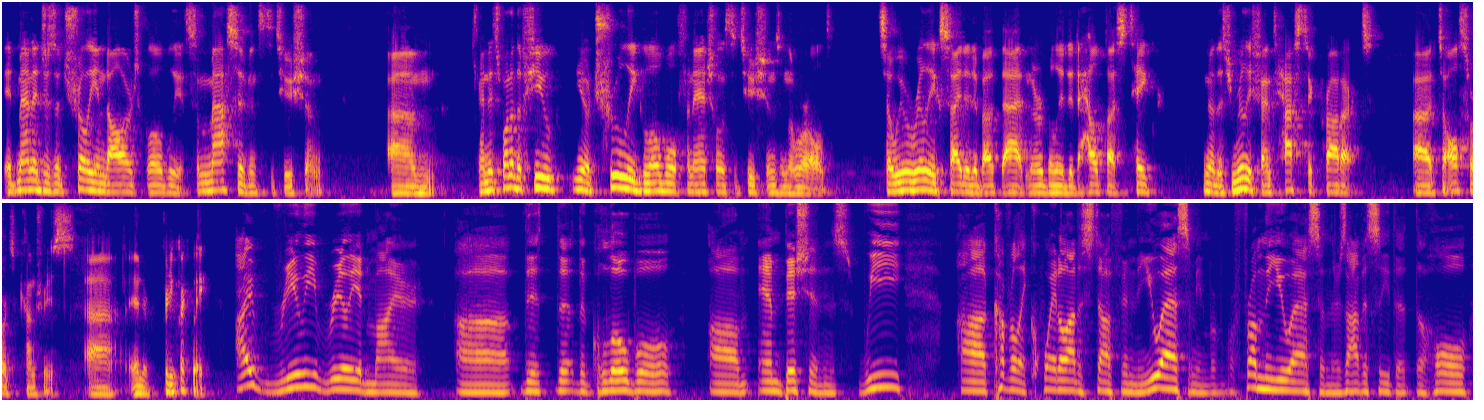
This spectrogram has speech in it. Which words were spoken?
It manages a trillion dollars globally. It's a massive institution, um, and it's one of the few you know truly global financial institutions in the world. So we were really excited about that and their ability to help us take you know this really fantastic product uh, to all sorts of countries uh, pretty quickly. I really, really admire uh, the, the the global um, ambitions. We uh, cover like quite a lot of stuff in the U.S. I mean, we're, we're, from the U.S. and there's obviously the the whole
